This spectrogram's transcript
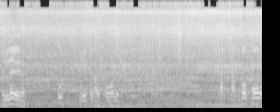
เทรเลอร์ครับอุ้ยนี่กำลังโคเลยขับขับโป๊ะ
